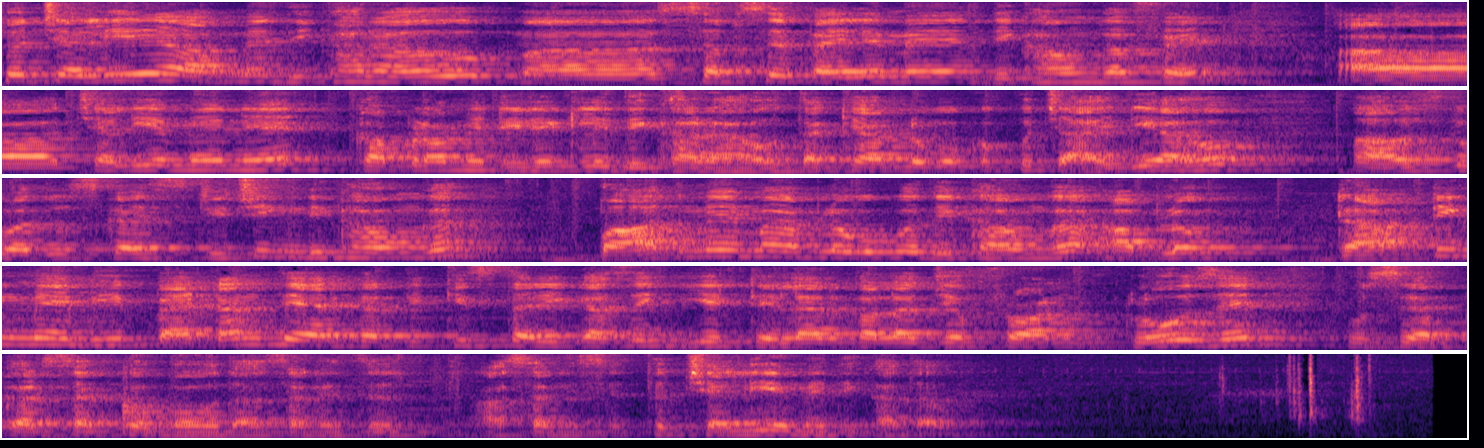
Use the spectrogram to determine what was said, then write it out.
तो चलिए अब मैं दिखा रहा हूँ सबसे पहले मैं दिखाऊँगा फ्रेंड चलिए मैंने कपड़ा में डायरेक्टली दिखा रहा हूँ ताकि आप लोगों को कुछ आइडिया हो। आ, उसके बाद उसका स्टिचिंग दिखाऊँगा। बाद में मैं आप लोगों को दिखाऊँगा, आप लोग ड्राफ्टिंग में भी पैटर्न तैयार करके किस तरीका से ये टेलर कलर जो फ्रंट क्लोज है उससे आप कर सकते हो, बहुत आसानी से आसानी से। तो चलिए मैं दिखाता हूँ।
